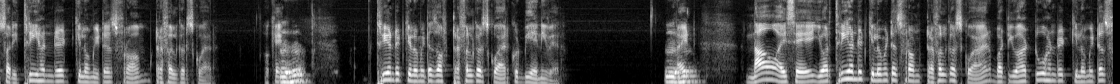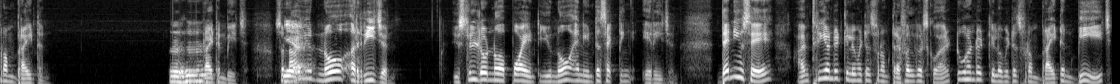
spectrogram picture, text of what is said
sorry, 300 kilometers from Trafalgar Square. Okay. Mm-hmm. 300 kilometers of Trafalgar Square could be anywhere. Mm-hmm. Right. Now I say you are 300 kilometers from Trafalgar Square, but you are 200 kilometers from Brighton. Mm-hmm. Brighton Beach. So yeah. now you know a region. You still don't know a point, you know an intersecting a region. Then you say, I'm 300 kilometers from Trafalgar Square, 200 kilometers from Brighton Beach,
